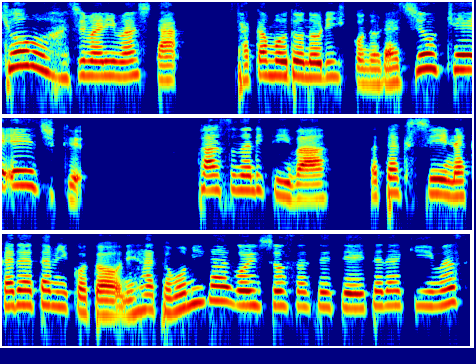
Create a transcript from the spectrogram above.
今日も始まりました。坂本典彦のラジオ経営塾。パーソナリティは私、中田民子と根葉智美がご一緒させていただきます。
